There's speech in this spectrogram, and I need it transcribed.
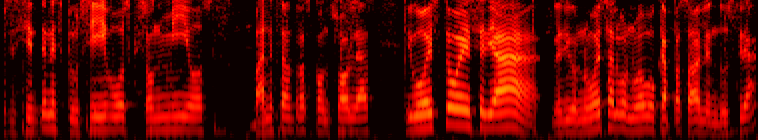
pues, se sienten exclusivos, que son míos, van a estar en otras consolas. Digo, esto es, sería, les digo, no es algo nuevo que ha pasado en la industria.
